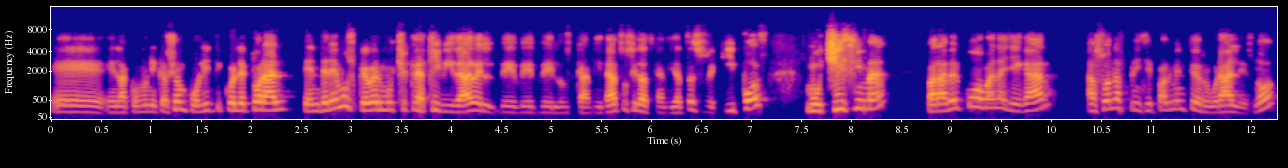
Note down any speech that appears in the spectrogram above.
eh, en la comunicación político-electoral tendremos que ver mucha creatividad de, de, los candidatos y las candidatas, sus equipos, muchísima, para ver cómo van a llegar a zonas principalmente rurales, ¿no?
